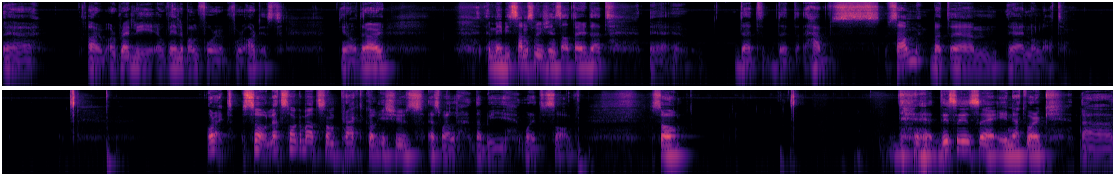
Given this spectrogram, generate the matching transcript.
uh, are, are readily available for, for artists. You know, there are maybe some solutions out there that, uh, that, that have some, but um, there are not a lot. All right, so let's talk about some practical issues as well that we wanted to solve. So this is a, network uh,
